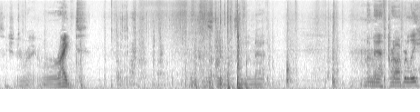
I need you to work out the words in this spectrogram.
Section right. Right. Let's do, let's do my math. My math properly.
